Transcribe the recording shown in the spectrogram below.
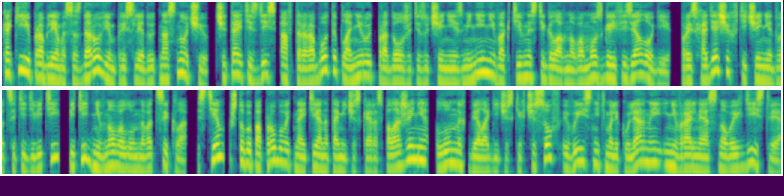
Какие проблемы со здоровьем преследуют нас ночью? Читайте здесь. Авторы работы планируют продолжить изучение изменений в активности головного мозга и физиологии, происходящих в течение 29-5-дневного лунного цикла, с тем, чтобы попробовать найти анатомическое расположение лунных биологических часов и выяснить молекулярные и невральные основы их действия,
